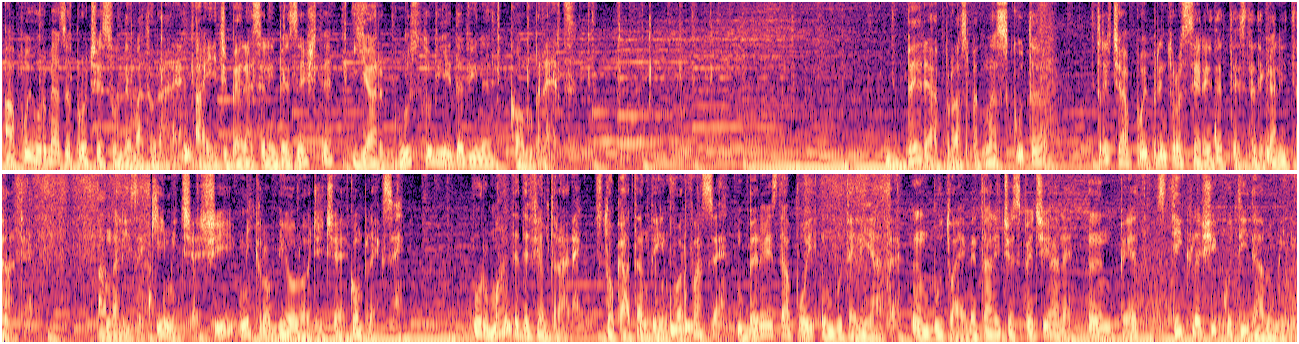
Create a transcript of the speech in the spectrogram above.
Apoi urmează procesul de maturare. Aici berea se limpezește, iar gustul ei devine complet. Berea proaspăt născută trece apoi printr-o serie de teste de calitate, analize chimice și microbiologice complexe urmate de filtrare. Stocată întâi în forfase, berea este apoi îmbuteliată, în butoaie metalice speciale, în PET, sticle și cutii de aluminiu,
